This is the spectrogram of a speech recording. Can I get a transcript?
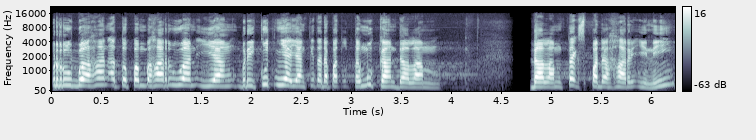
perubahan atau pembaharuan yang berikutnya yang kita dapat temukan dalam dalam teks pada hari ini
